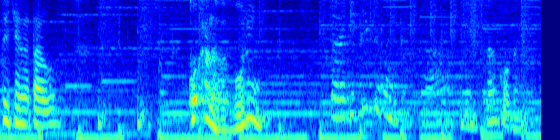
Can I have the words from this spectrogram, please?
Tu jangan tahu. Kuatkanlah volume. Tadi kan tengah buka. Sekarang kuatkan.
